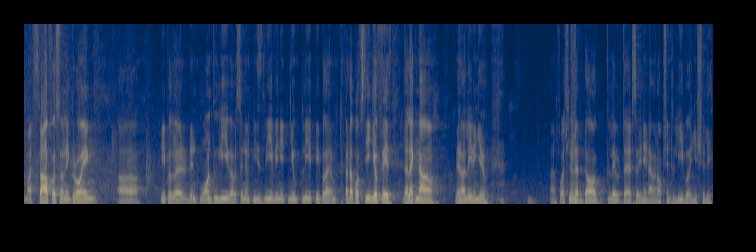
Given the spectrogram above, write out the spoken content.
My staff was only growing. Uh, people were, didn't want to leave. I was saying, please leave. We need new people. I'm fed up of seeing your face. They're like, no, we're not leaving you. Unfortunately, that dog lived there, so he didn't have an option to leave initially.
